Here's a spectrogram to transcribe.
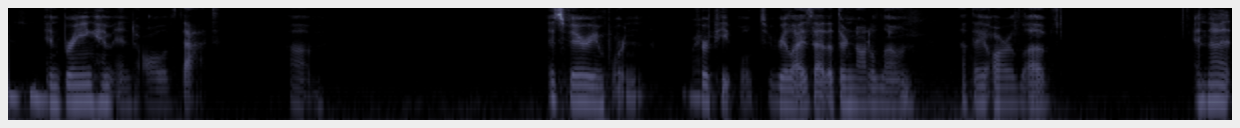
mm-hmm. and bringing Him into all of that. Um, it's very important right. for people to realize that that they're not alone, that they are loved, and that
